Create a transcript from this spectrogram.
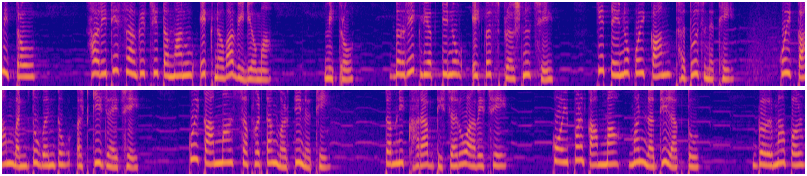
મિત્રો. ફરીથી સ્વાગત છે તમારું એક નવા વિડીયોમાં. મિત્રો, દરેક વ્યક્તિનો એક જ પ્રશ્ન છે કે તેનું કોઈ કામ થતું જ નથી. કોઈ કામ બનતું બનતું અટકી જાય છે. કોઈ કામમાં સફળતા મળતી નથી. તમને ખરાબ વિચારો આવે છે. કોઈ પણ કામમાં મન નથી લાગતું. ઘરમાં પણ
